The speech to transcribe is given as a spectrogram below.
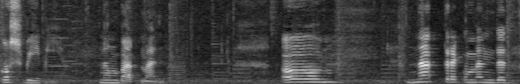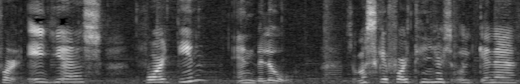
Cos Baby ng Batman. Um, not recommended for ages 14 and below. So, maski 14 years old ka na,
